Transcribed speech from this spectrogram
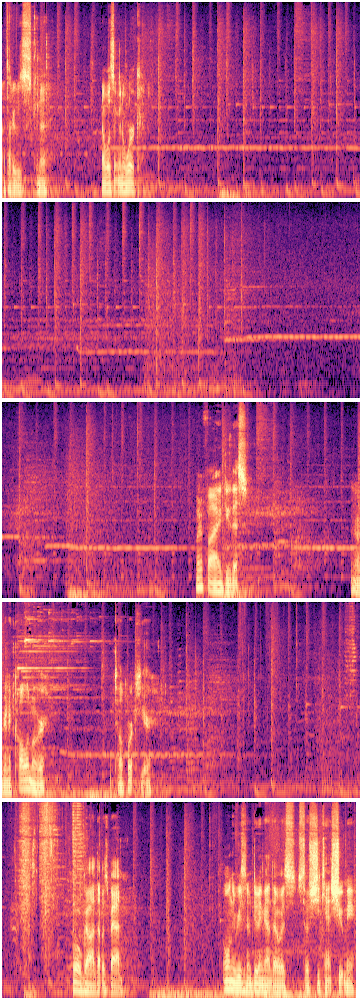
I thought he was gonna... That wasn't gonna work. What if I do this? And we're gonna call him over. Teleport here. Oh god, that was bad. Only reason I'm doing that though is so she can't shoot me.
